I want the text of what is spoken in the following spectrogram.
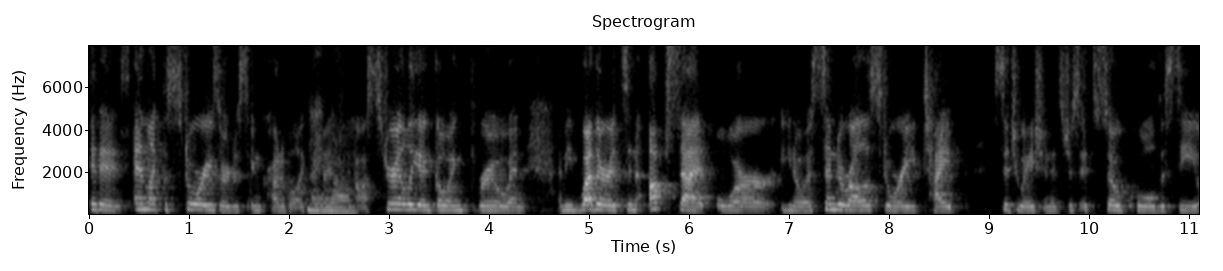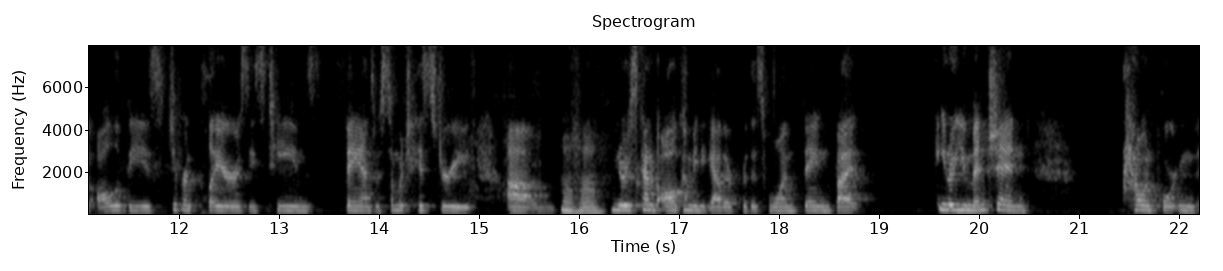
It is. And like the stories are just incredible. Like you I mentioned know. Australia going through and I mean whether it's an upset or, you know, a Cinderella story type situation, it's just it's so cool to see all of these different players, these teams fans with so much history, um, mm-hmm. you know, just kind of all coming together for this one thing. But, you know, you mentioned how important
